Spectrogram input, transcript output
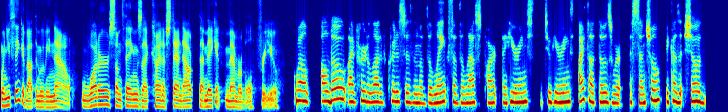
when you think about the movie now, what are some things that kind of stand out that make it memorable for you? Well, although I've heard a lot of criticism of the length of the last part, the hearings, the two hearings, I thought those were essential because it showed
